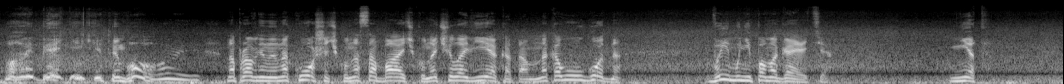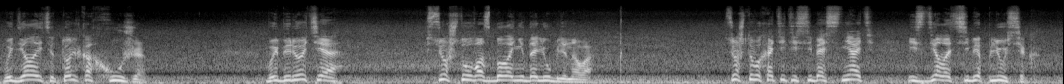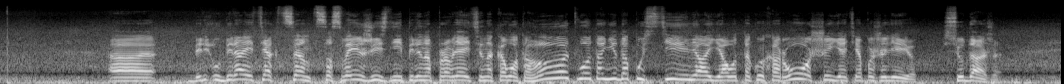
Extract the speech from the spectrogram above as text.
«Ой, бедненький ты мой», направленные на кошечку, на собачку, на человека, там, на кого угодно, вы ему не помогаете. Нет. Вы делаете только хуже. Вы берете все, что у вас было недолюбленного, все, что вы хотите себя снять и сделать себе плюсик. Убираете акцент со своей жизни и перенаправляете на кого-то. Вот, вот они допустили, а я вот такой хороший, я тебя пожалею. Сюда же.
